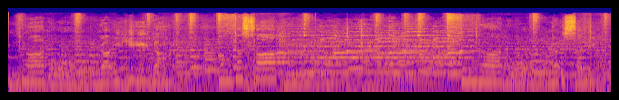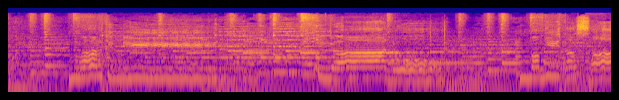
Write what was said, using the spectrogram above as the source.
Ngano nga ihila ang kasakit? Ngano nga isalikway man kini? Ngano mamita sa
